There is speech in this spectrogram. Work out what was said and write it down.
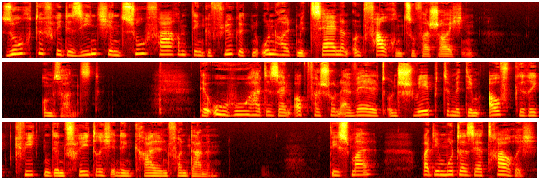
suchte Friedesinchen zufahrend den geflügelten Unhold mit Zähnen und Fauchen zu verscheuchen. Umsonst. Der Uhu hatte sein Opfer schon erwählt und schwebte mit dem aufgeregt quiekenden Friedrich in den Krallen von dannen. Diesmal war die Mutter sehr traurig,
